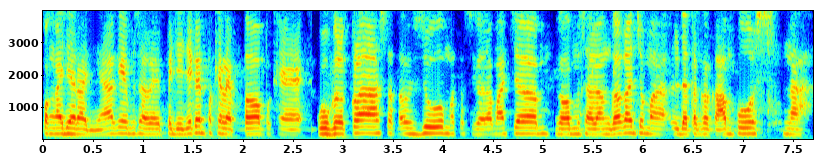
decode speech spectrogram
pengajarannya, kayak misalnya PJJ kan pakai laptop, pakai Google Class atau Zoom atau segala macam. Kalau misalnya enggak kan cuma datang ke kampus. Nah,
